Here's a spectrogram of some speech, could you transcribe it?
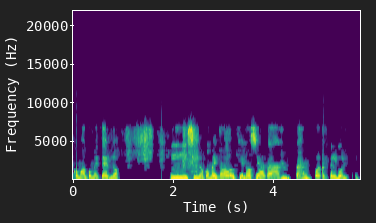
como a cometerlo. Y si lo cometo, que no sea tan, tan fuerte el golpe.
